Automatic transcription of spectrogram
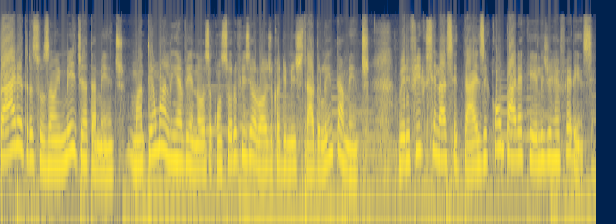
Pare a transfusão imediatamente. Mantenha uma linha venosa com soro fisiológico administrado lentamente. Verifique sinais vitais e compare aqueles de referência.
